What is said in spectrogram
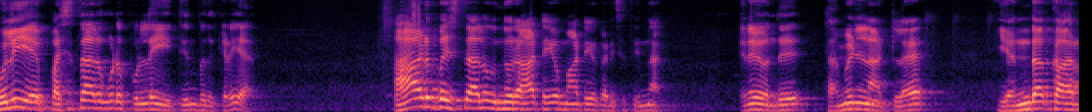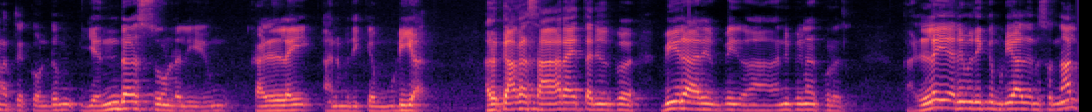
புலியை பசித்தாலும் கூட புல்லை தின்பது கிடையாது. ஆடு பசித்தாலும் இன்னொரு ஆட்டையோ மாட்டையோ கடித்து தின்னார் எனவே வந்து தமிழ்நாட்டில் எந்த காரணத்தை கொண்டும் எந்த சூழ்நிலையும் கல்லை அனுமதிக்க முடியாது. அதுக்காக சாராயத்தை அனுப்பி வீர அனுப்பி அனுப்பினா புரியுது கல்லை அனுமதிக்க முடியாதுன்னு சொன்னால்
